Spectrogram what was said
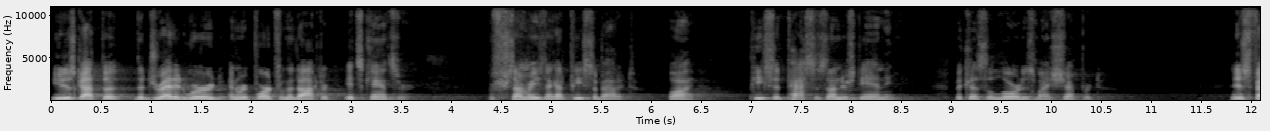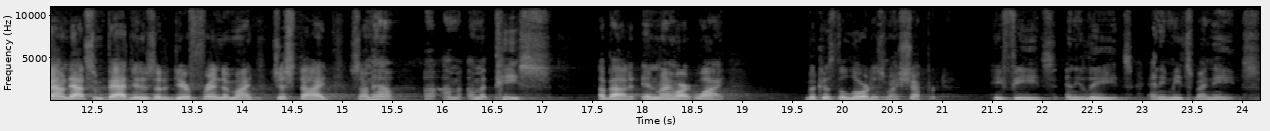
You just got the, the dreaded word and report from the doctor it's cancer. But for some reason, I got peace about it. Why? Peace that passes understanding, because the Lord is my shepherd. I just found out some bad news that a dear friend of mine just died. Somehow, I'm, I'm at peace about it in my heart. Why? Because the Lord is my shepherd. He feeds and He leads and He meets my needs.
